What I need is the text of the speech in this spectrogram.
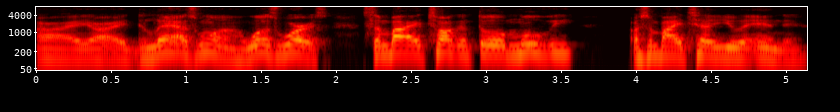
All right, all right. The last one. What's worse, somebody talking through a movie or somebody telling you an ending?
